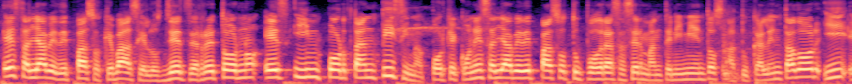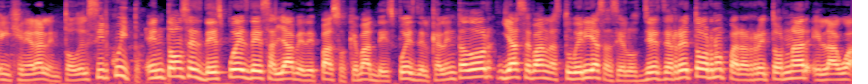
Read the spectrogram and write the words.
Esta llave de paso que va hacia los jets de retorno es importantísima porque con esa llave de paso tú podrás hacer mantenimientos a tu calentador y en general en todo el circuito. Entonces después de esa llave de paso que va después del calentador ya se van las tuberías hacia los jets de retorno para retornar el agua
